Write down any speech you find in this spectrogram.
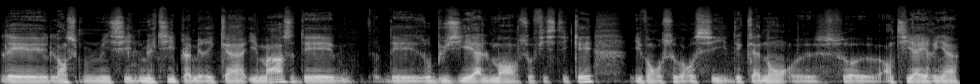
les lance-missiles multiples américains IMARS, des des obusiers allemands sophistiqués. Ils vont recevoir aussi des canons euh, anti-aériens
